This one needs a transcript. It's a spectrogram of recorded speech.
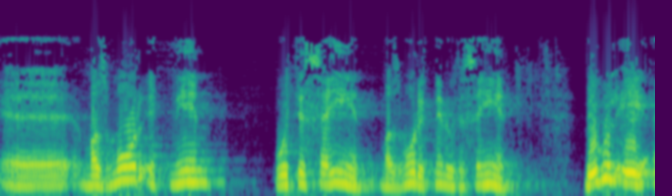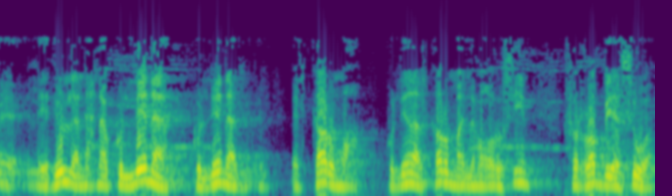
آه مزمور 92 مزمور 92 بيقول إيه؟ اللي يدل إن إحنا كلنا كلنا الكرمة كلنا الكرمة اللي مغروسين في الرب يسوع.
